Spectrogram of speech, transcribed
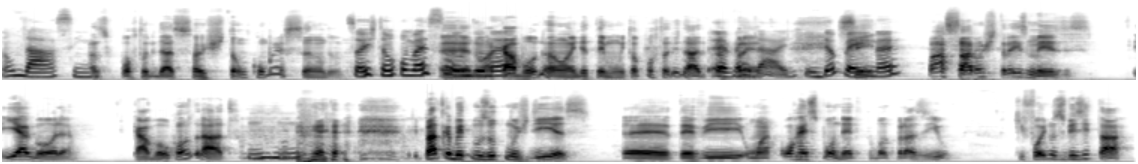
não dá, assim. As oportunidades só estão começando. Só estão É, começando, não né? acabou não, ainda tem muita oportunidade pra É frente. verdade. Ainda bem, Sim. né? Passaram os três meses. E agora? Acabou o contrato. Uhum. E praticamente nos últimos dias, é, teve uma correspondente do Banco do Brasil que foi nos visitar,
